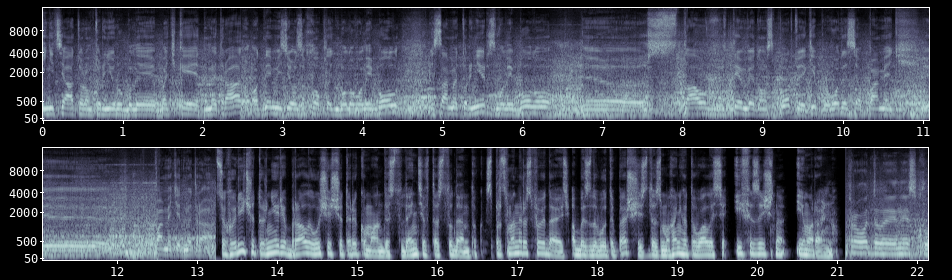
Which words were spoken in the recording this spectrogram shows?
ініціатором турніру були батьки Дмитра. Одним із його захоплень було волейбол, і саме турнір з волейболу е, став тим видом спорту, який проводиться в пам'ять е, пам'яті Дмитра. Цьогоріч у турнірі брали участь чотири команди студентів та студенток. Спортсмени розповідають, аби здобути першість, до змагань готувалися і фізично, і морально. Проводили низку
